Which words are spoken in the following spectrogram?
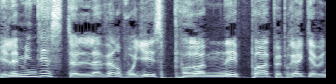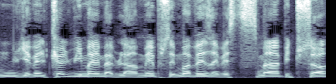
Et le ministre l'avait envoyé se promener pas à peu près, qu'il y avait, il y avait que lui-même à blâmer pour ses mauvais investissements puis tout ça.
